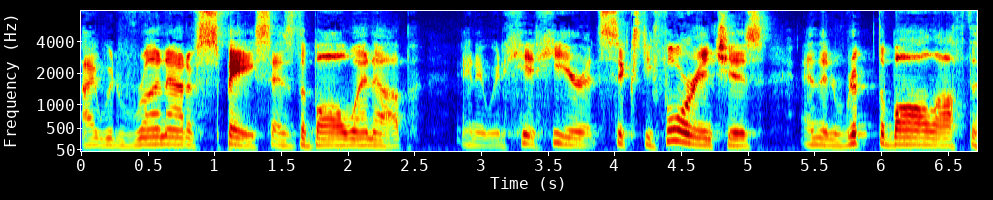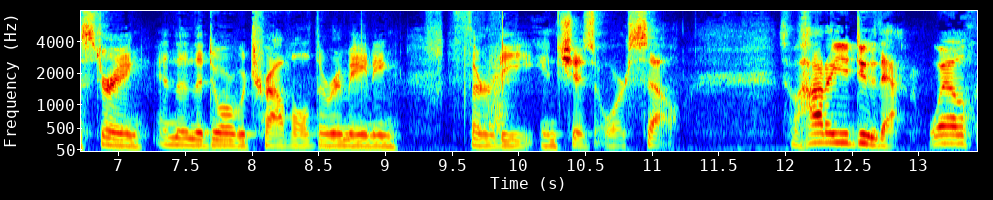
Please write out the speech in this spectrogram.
I would run out of space as the ball went up and it would hit here at 64 inches and then rip the ball off the string, and then the door would travel the remaining 30 inches or so. So how do you do that? Well,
